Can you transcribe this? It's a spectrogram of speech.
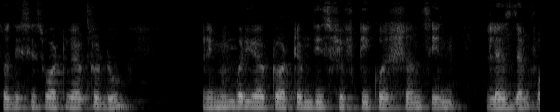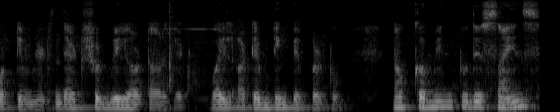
So this is what you have to do. Remember you have to attempt these 50 questions in less than 40 minutes. That should be your target while attempting paper 2 now coming to the science.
